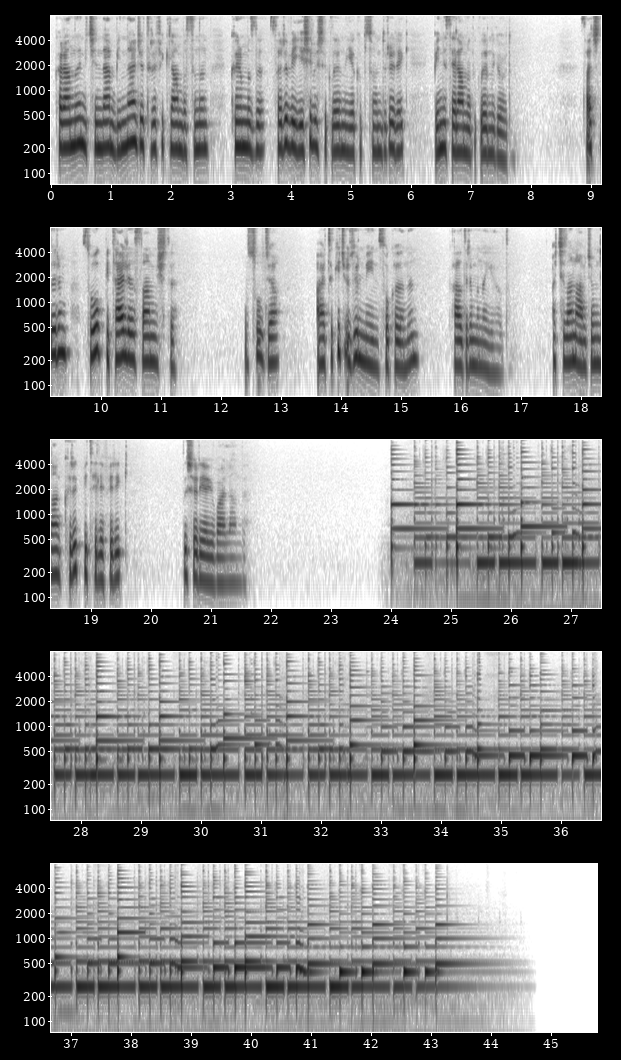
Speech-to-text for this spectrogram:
Karanlığın içinden binlerce trafik lambasının kırmızı, sarı ve yeşil ışıklarını yakıp söndürerek beni selamladıklarını gördüm. Saçlarım soğuk bir terle ıslanmıştı. Usulca artık hiç üzülmeyin sokağının kaldırımına yığıldım. Açılan avcumdan kırık bir teleferik dışarıya yuvarlandı.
